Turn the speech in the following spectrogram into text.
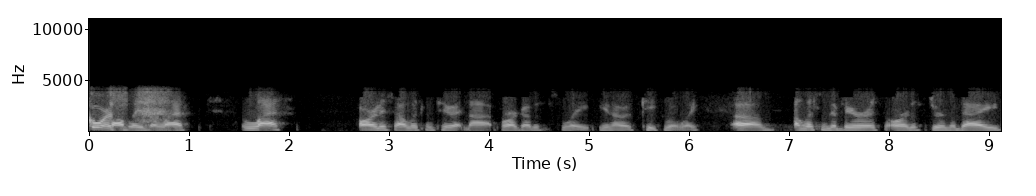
course. probably the last last artist I listen to at night before I go to sleep. You know, is Keith Whitley. Um, I listen to various artists during the day,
